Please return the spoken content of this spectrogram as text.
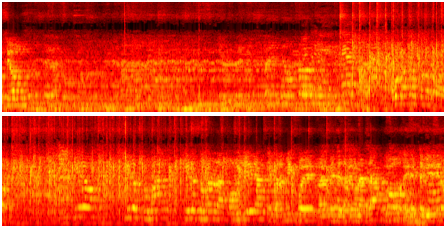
Un por favor. Quiero, sumar, quiero sumar la movilera, que para mí fue realmente también un hallazgo en este video,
